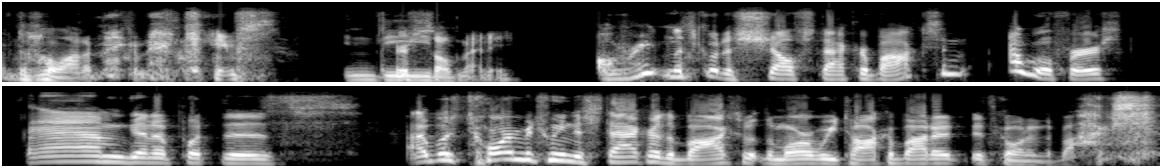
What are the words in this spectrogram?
I've done a lot of Mega Man games. Indeed. There's so many. All right, let's go to Shelf Stacker Box, and I'll go first. I'm gonna put this. I was torn between the stack or the box, but the more we talk about it, it's going in the box.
